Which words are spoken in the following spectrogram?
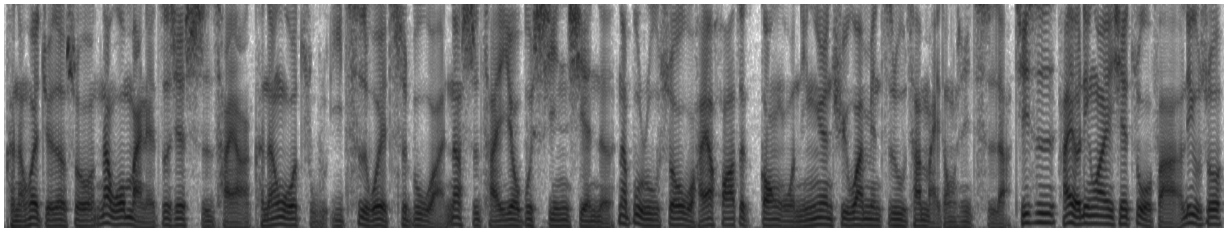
可能会觉得说，那我买了这些食材啊，可能我煮一次我也吃不完，那食材又不新鲜了，那不如说我还要花这个工，我宁愿去外面自助餐买东西吃啊。其实还有另外一些做法，例如说，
